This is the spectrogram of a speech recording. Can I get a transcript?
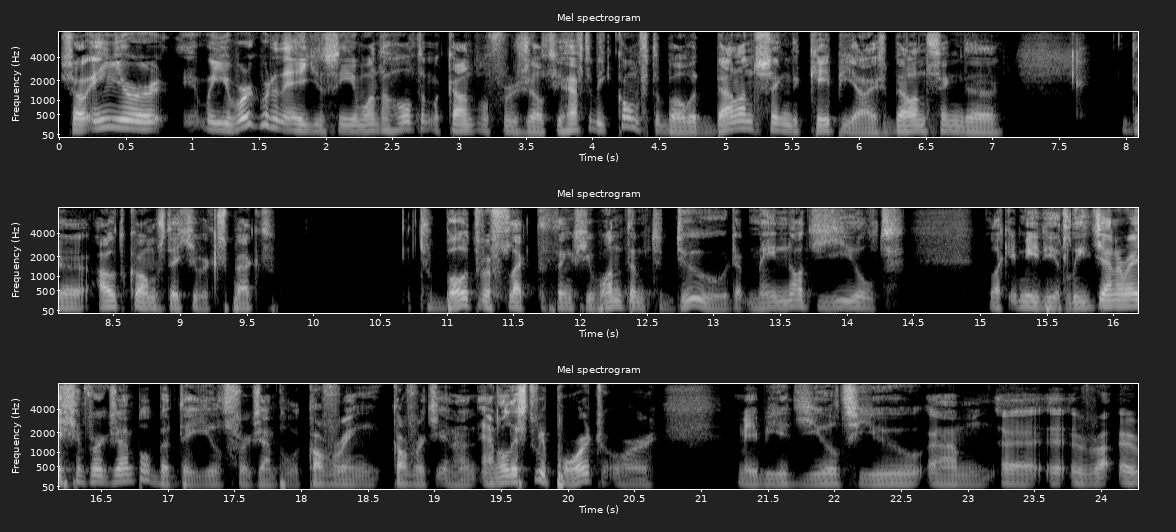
So, in your when you work with an agency, you want to hold them accountable for results. You have to be comfortable with balancing the KPIs, balancing the the outcomes that you expect to both reflect the things you want them to do that may not yield like immediate lead generation, for example, but they yield, for example, covering coverage in an analyst report, or maybe it yields you um, a, a,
